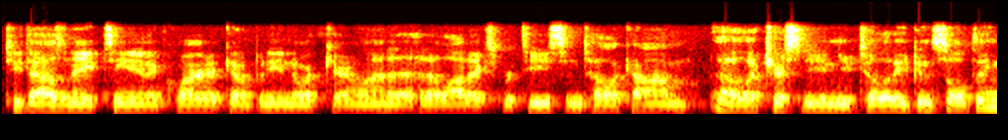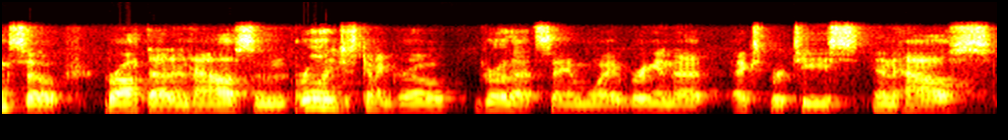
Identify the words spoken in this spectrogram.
2018 and acquired a company in north carolina that had a lot of expertise in telecom uh, electricity and utility consulting. So brought that in house and really just kind of grow grow that same way, bringing that expertise in house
